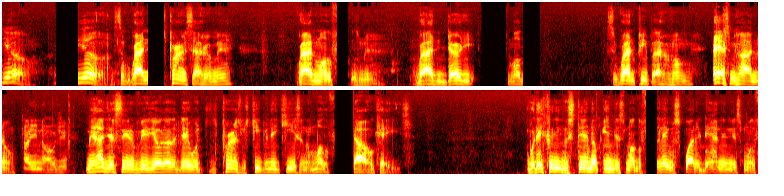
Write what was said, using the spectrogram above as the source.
Yeah. Yeah. Some riding parents out here, man. Riding motherfuckers, man riding dirty mother some riding people out here, homie. Ask me how I know. How you know, OG? Man, I just seen a video the other day where the parents was keeping their kids in a motherfucking dog cage. Where they couldn't even stand up in this motherfucker. They was squatted down in this motherfucker.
